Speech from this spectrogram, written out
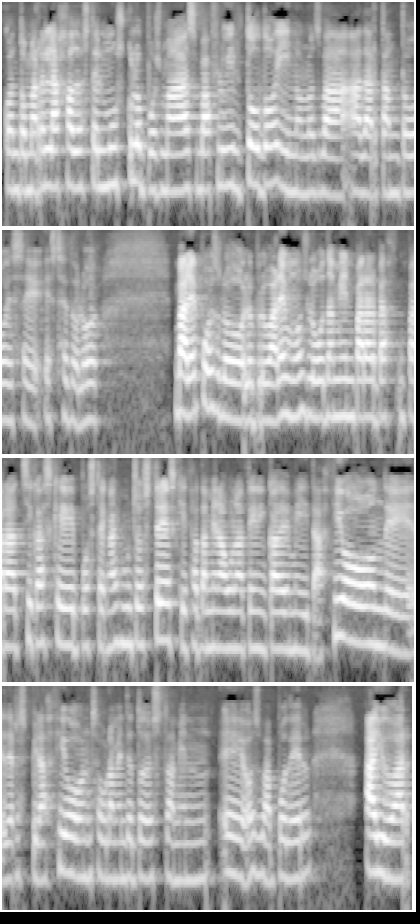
cuanto más relajado esté el músculo, pues más va a fluir todo y no nos va a dar tanto ese, ese dolor. Vale, pues lo, probaremos. Luego también para, chicas que pues tengáis mucho estrés, quizá también alguna técnica de meditación, de, respiración, seguramente todo esto también eh, os va a poder ayudar.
